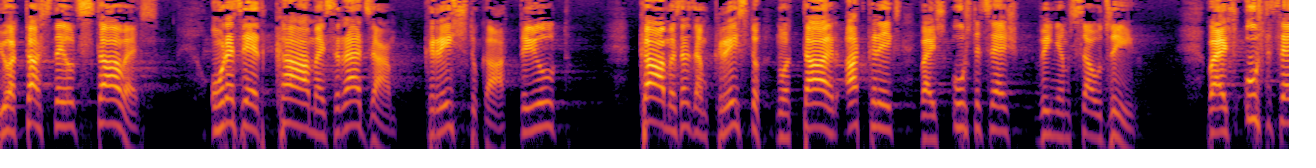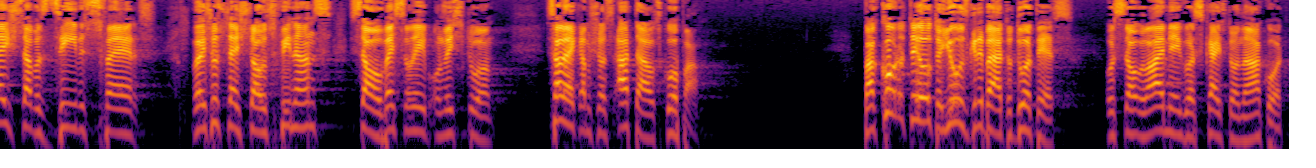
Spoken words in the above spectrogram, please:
jo tas tilts stāvēs. Un redziet, kā mēs redzam Kristu kā tiltu. Kā mēs redzam Kristu, no tā ir atkarīgs, vai es uzticēšu viņam savu dzīvi. Vai es uzticēšu savas dzīves sfēras, vai es uzticēšu savus finanses, savu veselību un visu to. Saliekam šos attēlus kopā. Pa kuru tiltu jūs gribētu doties uz savu laimīgo skaisto nākotni?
